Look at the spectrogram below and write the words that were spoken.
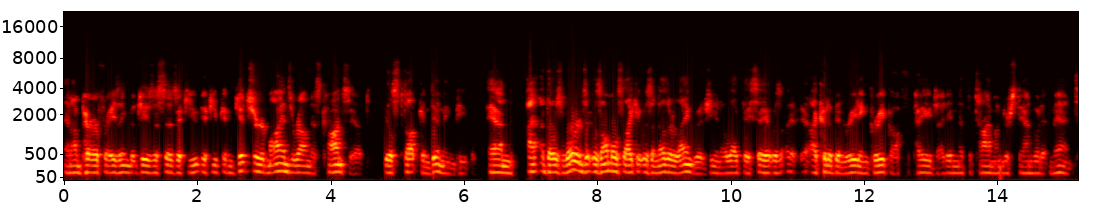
And I'm paraphrasing, but Jesus says if you if you can get your minds around this concept, you'll stop condemning people. And I, those words, it was almost like it was another language, you know, like they say it was. I could have been reading Greek off the page. I didn't at the time understand what it meant.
